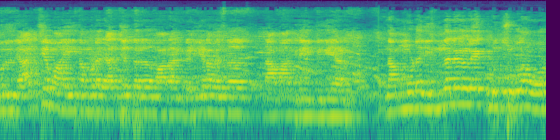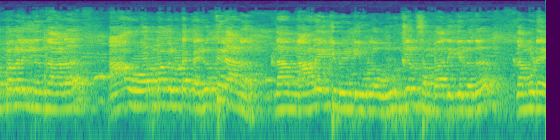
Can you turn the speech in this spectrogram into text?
ഒരു രാജ്യമായി നമ്മുടെ രാജ്യത്തിന് മാറാൻ കഴിയണമെന്ന് നാം ആഗ്രഹിക്കുകയാണ്. നമ്മുടെ ഇന്നലകളെ കുറിച്ചുള്ള ഓർമ്മകളിൽ നിന്നാണ് ആ ഓർമ്മകളുടെ കരുത്തിലാണ് നാം നാളേക്ക് വേണ്ടിയുള്ള ഊർജം സമ്പാദിക്കുന്നത് നമ്മുടെ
